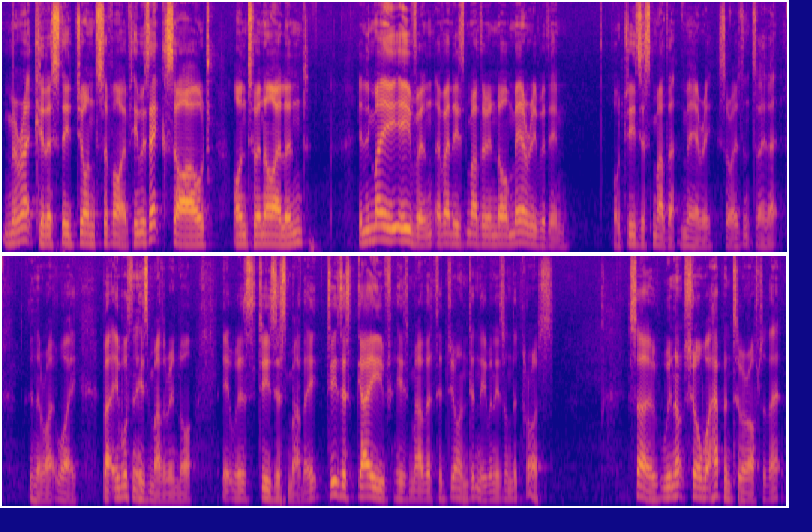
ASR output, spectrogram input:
miraculously, John survived. He was exiled onto an island, and he may even have had his mother in law Mary with him or Jesus' mother, Mary. Sorry, I didn't say that in the right way. But it wasn't his mother in law, it was Jesus' mother. Jesus gave his mother to John, didn't he, when he was on the cross? So we're not sure what happened to her after that.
